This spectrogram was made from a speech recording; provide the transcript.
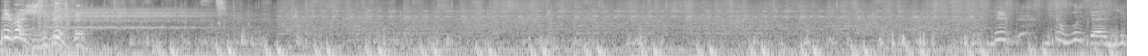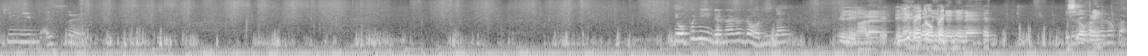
They run! She's with was there juking him, I swear. He opening the another door, this guy. Really? Ah, let- Is it going to open? Then, then, then. Is he opening? knock.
